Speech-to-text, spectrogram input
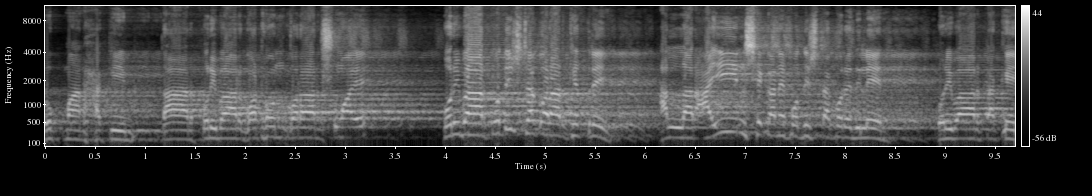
লোকমান হাকিম তার পরিবার গঠন করার সময়ে পরিবার প্রতিষ্ঠা করার ক্ষেত্রে আল্লাহর আইন সেখানে প্রতিষ্ঠা করে দিলেন। পরিবারটাকে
